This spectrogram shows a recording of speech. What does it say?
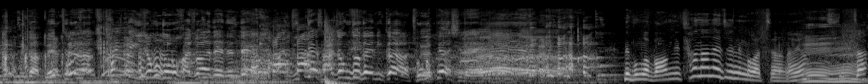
그러니까 멘트를 한 8대 2 정도로 가져와야 되는데 한 6대 4 정도 되니까 조급해 하시네. 근데 뭔가 마음이 편안해지는 것 같지 않아요? 음, 진짜?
